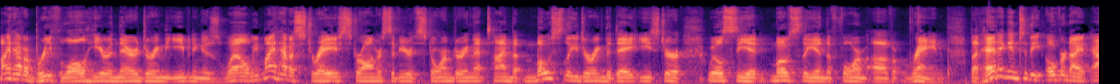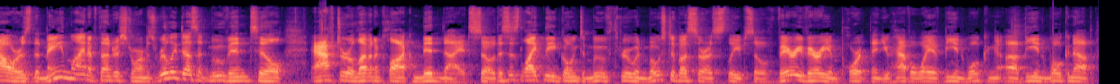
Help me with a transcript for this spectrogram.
Might have a brief lull here and there during the evening as well. We might have a stray, strong, or severe storm during that time, but mostly during the day Easter, we'll see it mostly in the form of rain. But heading into the overnight hours, the main line of thunderstorms really doesn't move in till after 11 o'clock midnight. So this is likely going to move through when most of us are asleep. So very, very important that you have a way of being woken, uh, being woken up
